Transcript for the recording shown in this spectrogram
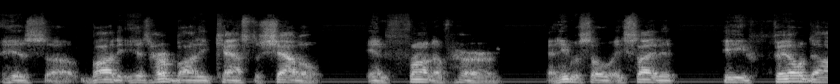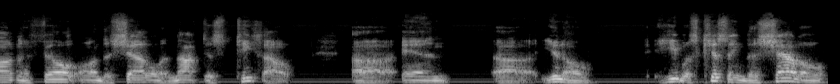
his uh, body, his her body cast a shadow in front of her, and he was so excited he fell down and fell on the shadow and knocked his teeth out. Uh, and, uh, you know, he was kissing the shadow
